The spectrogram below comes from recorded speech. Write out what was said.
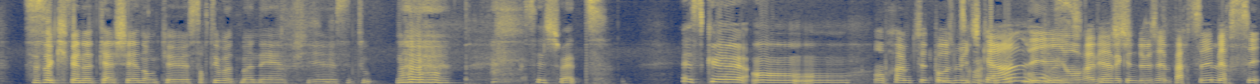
c'est ça qui fait notre cachet. Donc, euh, sortez votre monnaie, puis euh, c'est tout. C'est chouette. Est-ce que on, on- On prend une petite pause musicale ouais, et on revient avec une deuxième partie. Merci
